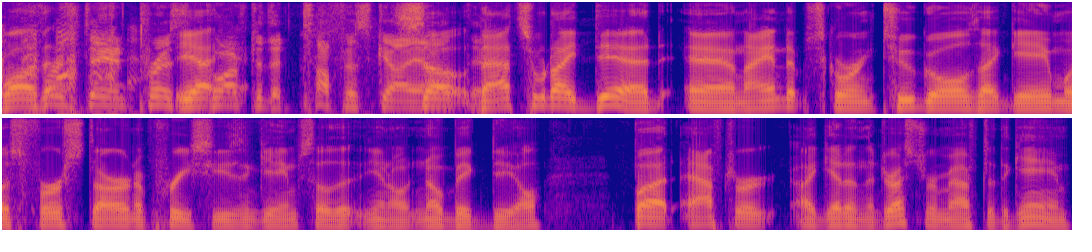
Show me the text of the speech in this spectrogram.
well, First day in prison, Yeah. go after the toughest guy so out there. that's what I did, and I ended up scoring two goals. That game was first star in a preseason game, so that you know, no big deal. But after I get in the dressing room after the game,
